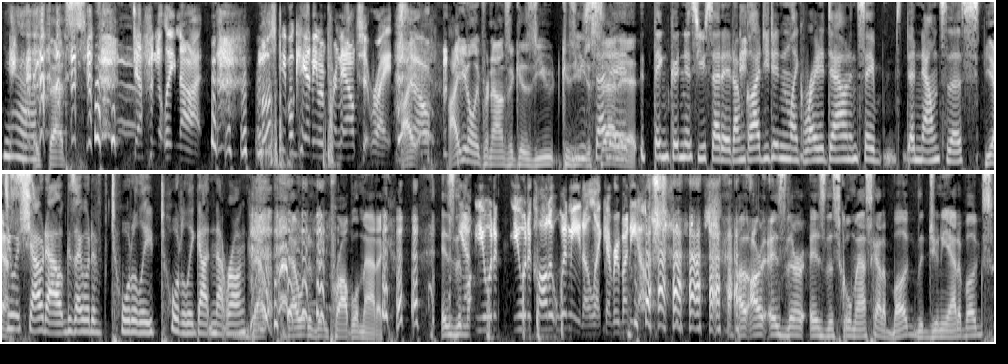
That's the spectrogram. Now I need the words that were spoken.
yeah. Like that's Definitely not. Most people can't even pronounce it right. So. I I can only pronounce it because you because you, just said, it. Thank goodness you said it. I'm glad you didn't like write it down and say announce this. Yes. Do a shout out because I would have totally, totally gotten that wrong. That that would have been problematic. Is the yeah, you would you would have called it Juanita like everybody else. are, are- is there is the school mascot a bug? The Juniata bugs?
